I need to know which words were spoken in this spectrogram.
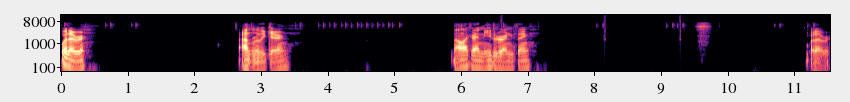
Whatever. I don't really care. Not like I need it or anything. Whatever.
